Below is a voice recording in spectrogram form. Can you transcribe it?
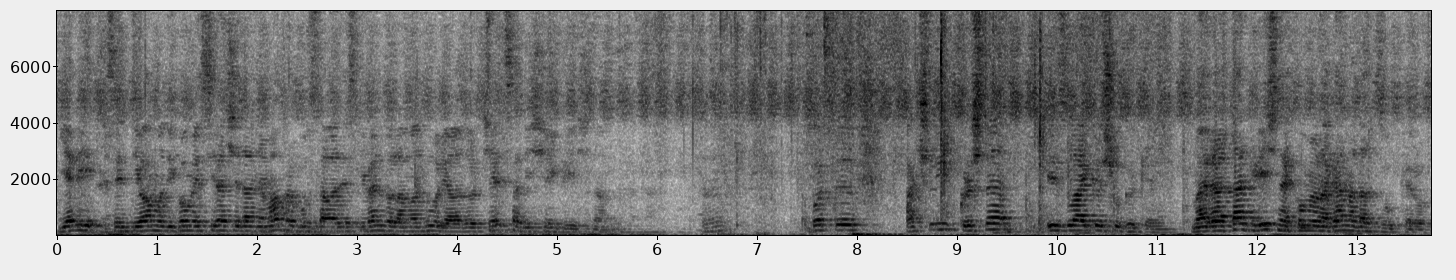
Ieri sentivamo di come Sila Chaitanya Mahaprabhu stava descrivendo la maduria, la dolcezza di Shri Krishna. But uh, actually, Krishna is like a sugar cane. Ma in realtà Krishna è come una canna da zucchero.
